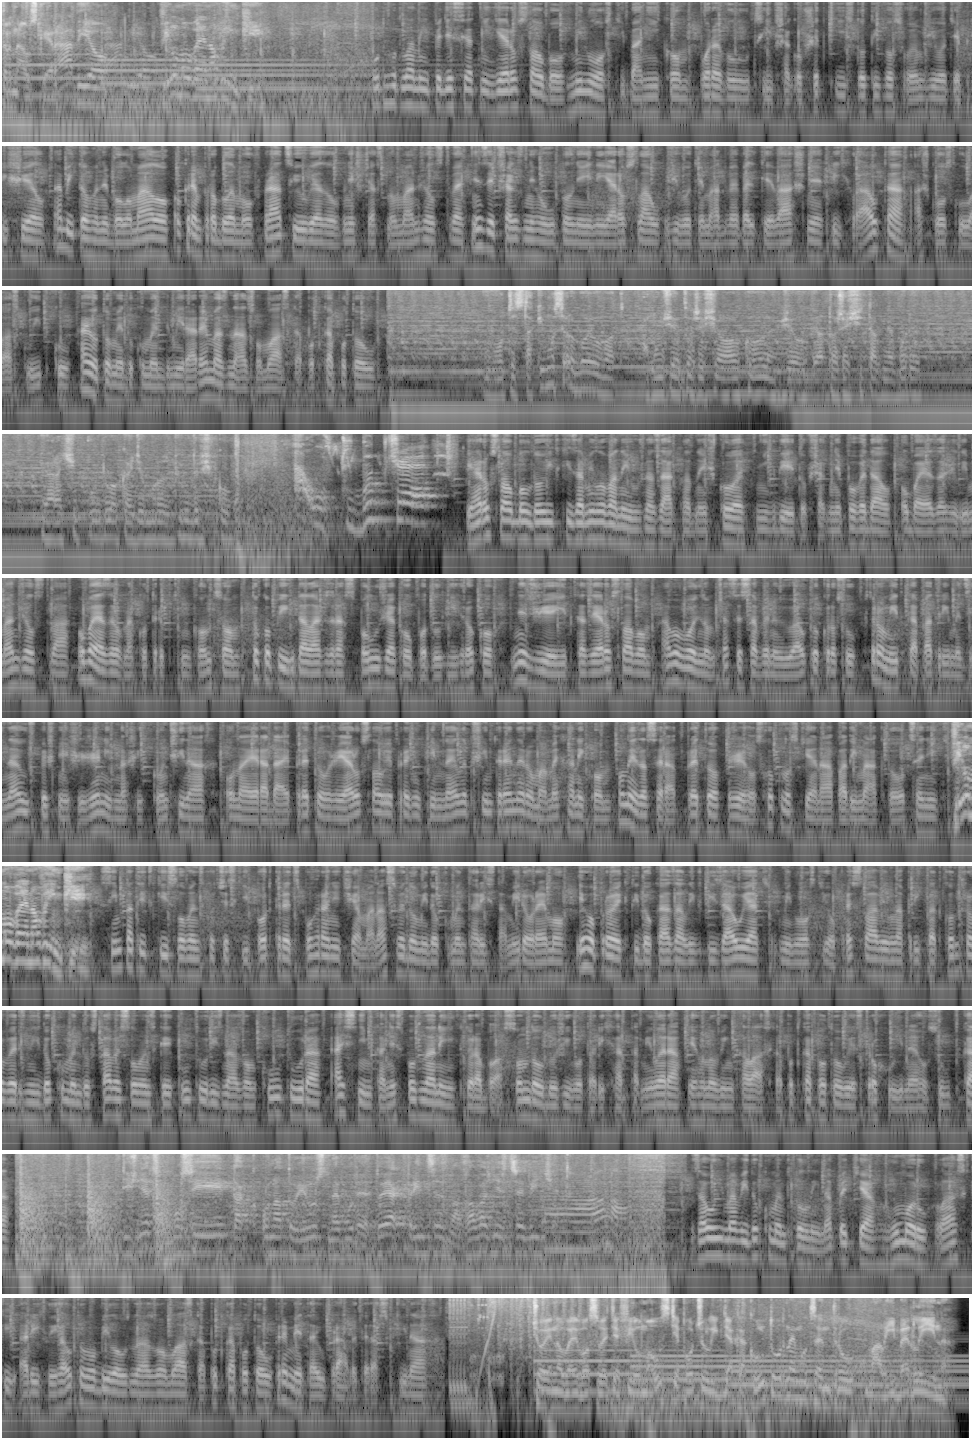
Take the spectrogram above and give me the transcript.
Trnavské rádio. Filmové novinky. Odhodlaný 50 Jaroslav bol v minulosti baníkom, po revolúcii však o všetky istoty vo svojom živote prišiel. Aby toho nebolo málo, okrem problémov v práci uviazol v nešťastnom manželstve. Dnes je však z neho úplne iný Jaroslav. V živote má dve veľké vášne, rýchle auta a školskú lásku Itku. Aj o tom je dokument Mira Rema s názvom Láska pod kapotou. Otec taky musel bojovat. A vím, že to řešil alkoholem, že jo? Já to řešit tak nebudu. Já radši půjdu a každému rozbiju držku. Au, ty blbče. Jaroslav bol do Jitky zamilovaný už na základnej škole, nikdy jej to však nepovedal. Obaja zažili manželstva, obaja s rovnako trpkým koncom. Dokopy ich dal až zraz spolužiakov po dlhých rokoch. Dnes žije Jitka s Jaroslavom a vo voľnom čase sa venujú autokrosu, v ktorom Jitka patrí medzi najúspešnejšie ženy v našich končinách. Ona je rada aj preto, že Jaroslav je pre ňu tým najlepším trénerom a mechanikom. On je zase rád preto, že jeho schopnosti a nápady má kto oceniť. Filmové novinky. Sympatický slovensko-český portrét z pohraničia má na svedomí dokumentarista Miro Remo. Jeho projekty dokázali vždy zaujať, v minulosti ho preslávil napríklad kontroverzný dokument o stave slovenskej kultúry s názvom Kultúra, aj snímka Nespoznaný, ktorá bola sondou do života Richarda Millera. Jeho novinka Láska pod kapotou je z trochu iného súdka. Když něco musí, tak ona to just nebude. To je jak princezna, zavažne střebíče. Zaujímavý dokument plný napätia, humoru, lásky a rýchlych automobilov s názvom Láska pod kapotou premietajú práve teraz v kinách. Čo je nové vo svete filmov ste počuli vďaka kultúrnemu centru Malý Berlín.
